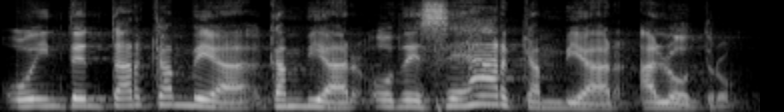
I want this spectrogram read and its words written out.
o intentar cambiar, cambiar o desear cambiar al otro.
